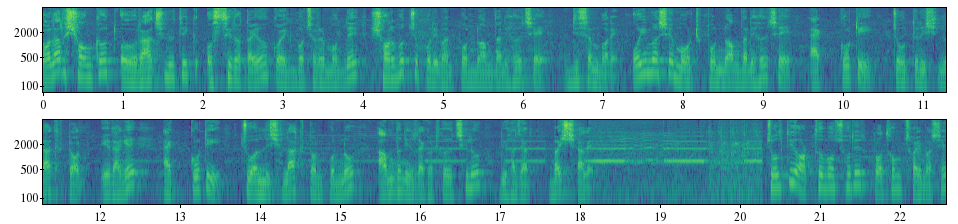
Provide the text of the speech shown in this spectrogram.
ডলার সংকট ও রাজনৈতিক অস্থিরতায়ও কয়েক বছরের মধ্যে সর্বোচ্চ পরিমাণ পণ্য আমদানি হয়েছে ডিসেম্বরে। ওই মাসে মোট পণ্য আমদানি হয়েছে এক কোটি চৌত্রিশ লাখ টন। এর আগে এক কোটি চুয়াল্লিশ লাখ টন পণ্য আমদানির রেকর্ড হয়েছিল দুই হাজার বাইশ সালে। চলতি অর্থ বছরের প্রথম ছয় মাসে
